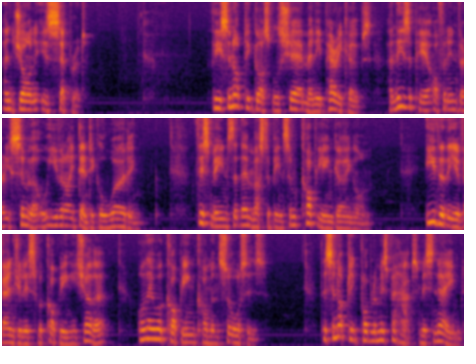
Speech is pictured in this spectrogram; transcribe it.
and John is separate. The Synoptic Gospels share many pericopes, and these appear often in very similar or even identical wording. This means that there must have been some copying going on. Either the evangelists were copying each other, or they were copying common sources. The synoptic problem is perhaps misnamed,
